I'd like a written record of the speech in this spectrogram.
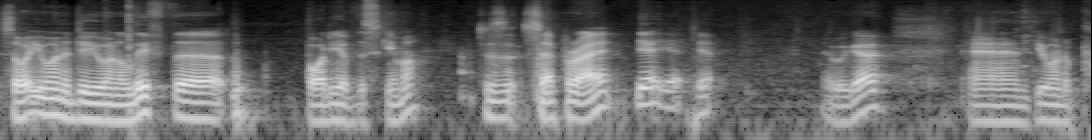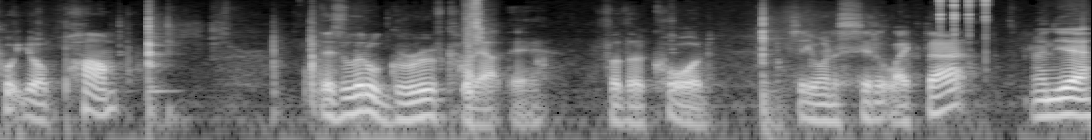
So what you want to do, you want to lift the body of the skimmer. Does it separate? Yeah, yeah, yeah. There we go. And you want to put your pump. There's a little groove cut out there for the cord. So you want to sit it like that. And yeah,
